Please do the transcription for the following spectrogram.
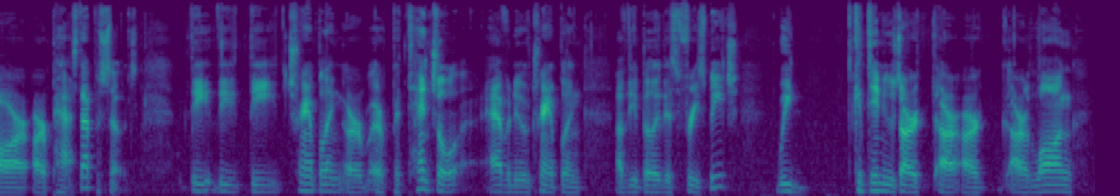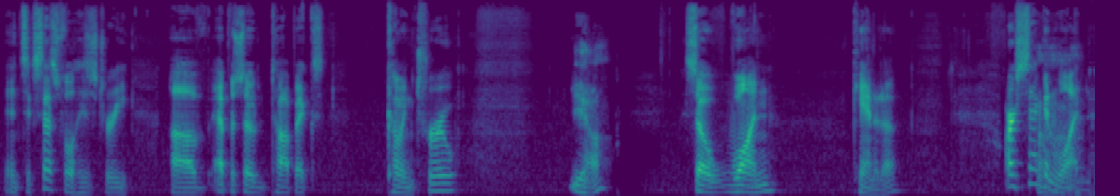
our our past episodes. The the the trampling or, or potential avenue of trampling of the ability to free speech. We continues our our our, our long and successful history of episode topics coming true. Yeah. So one, Canada. Our 2nd Uh-huh. one,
